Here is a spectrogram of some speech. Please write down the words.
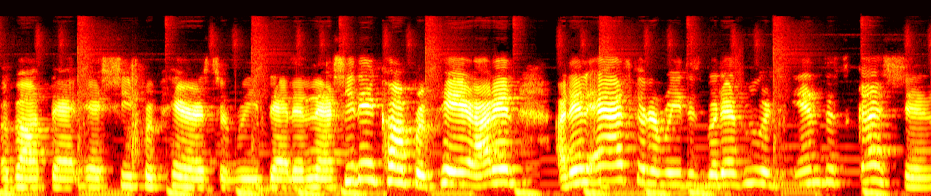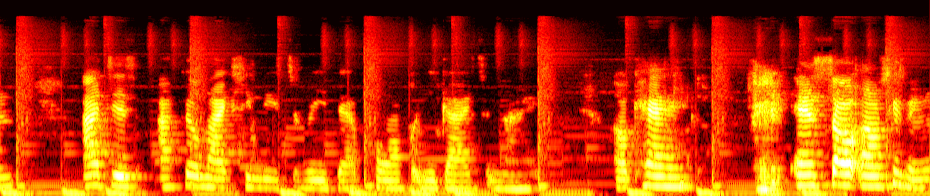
about that as she prepares to read that. And now she didn't come prepared. I didn't. I didn't ask her to read this, but as we were in discussion. I just I feel like she needs to read that poem for you guys tonight. Okay? And so um excuse me.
